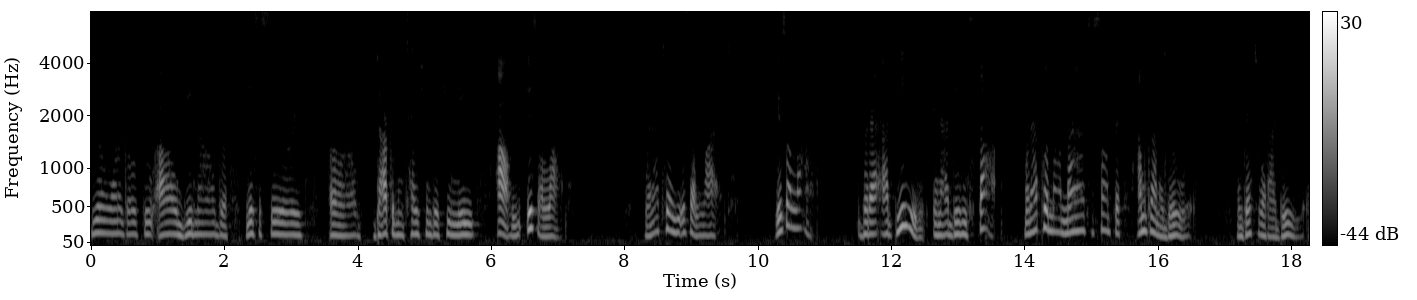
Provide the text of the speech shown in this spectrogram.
You don't want to go through all getting all the necessary uh, documentation that you need. Oh, it's a lot. When I tell you it's a lot, it's a lot. But I, I did it and I didn't stop. When I put my mind to something, I'm going to do it. And that's what I did.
